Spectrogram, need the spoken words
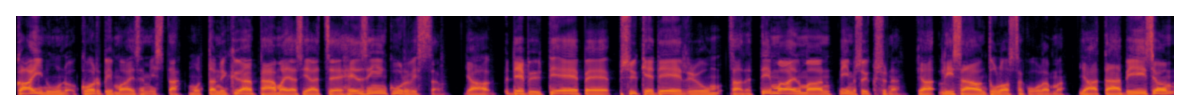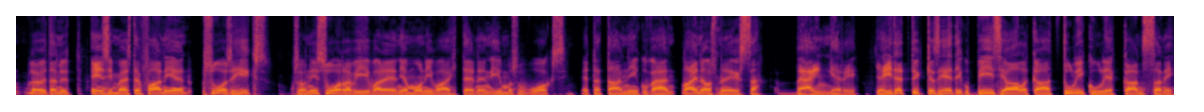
Kainuun korpimaisemista, mutta nykyään päämaja sijaitsee Helsingin kurvissa. Ja debyytti EP Psykedelium saatettiin maailmaan viime syksynä. Ja lisää on tulossa kuulemma. Ja tämä biisi on löytänyt ensimmäisten fanien suosikiksi se on niin suoraviivainen ja monivaihteinen ilmaisun vuoksi, että tämä on niin kuin vähän lainausmerkissä bangeri. Ja itse tykkäsin heti, kun biisi alkaa, tuli kulje kanssani.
